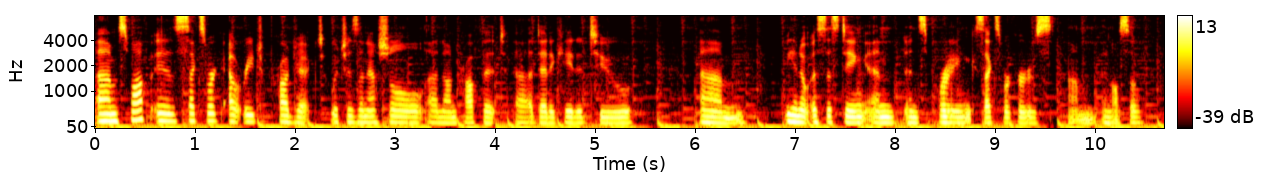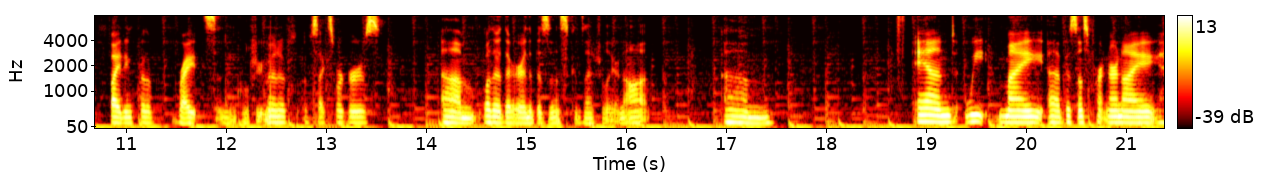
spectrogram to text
Um, SWOP is Sex Work Outreach Project, which is a national uh, nonprofit uh, dedicated to, um, you know, assisting and, and supporting sex workers um, and also fighting for the rights and equal treatment of, of sex workers, um, whether they're in the business consensually or not. Um, and we, my uh, business partner and I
